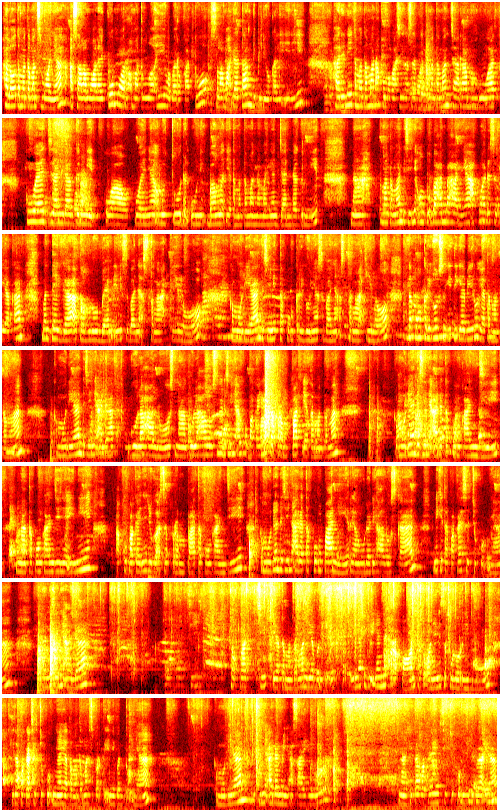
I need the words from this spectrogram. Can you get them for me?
Halo teman-teman semuanya, Assalamualaikum warahmatullahi wabarakatuh. Selamat datang di video kali ini. Hari ini teman-teman aku mau kasih resep ke teman-teman cara membuat kue janda genit Wow, kuenya lucu dan unik banget ya teman-teman namanya janda genit Nah, teman-teman di sini untuk bahan-bahannya aku ada sediakan mentega atau blue ini sebanyak setengah kilo. Kemudian di sini tepung terigunya sebanyak setengah kilo. Tepung terigu segitiga biru ya teman-teman. Kemudian di sini ada gula halus. Nah, gula halusnya di sini aku pakainya seperempat ya teman-teman. Kemudian di sini ada tepung kanji. Nah, tepung kanjinya ini aku pakainya juga seperempat tepung kanji. Kemudian di sini ada tepung panir yang udah dihaluskan. Ini kita pakai secukupnya. Dan di sini ada coklat chip. Ya teman-teman dia bentuknya seperti ini. Aku belinya ini per on. Satu on ini 10.000 kita pakai secukupnya ya teman-teman seperti ini bentuknya. Kemudian di sini ada minyak sayur nah kita pakai secukupnya juga ya.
